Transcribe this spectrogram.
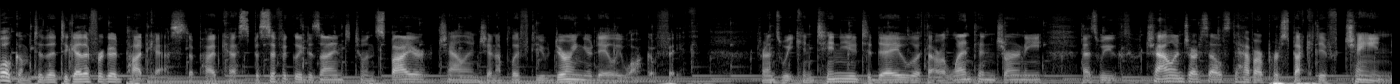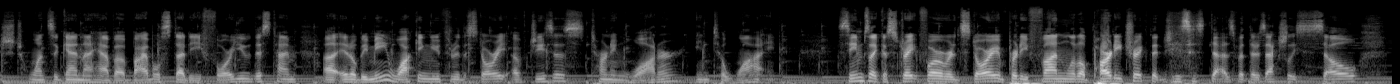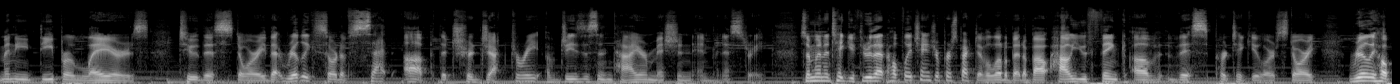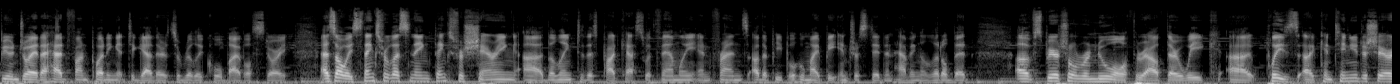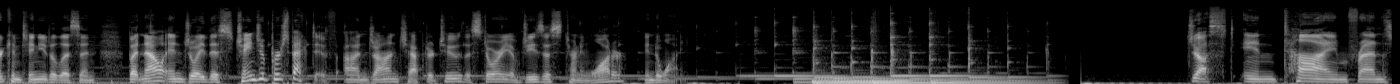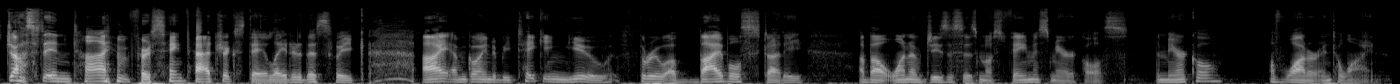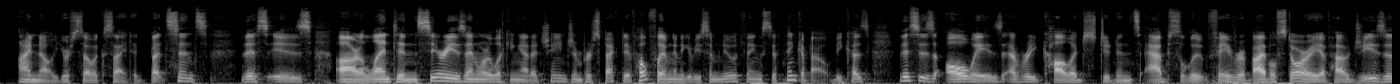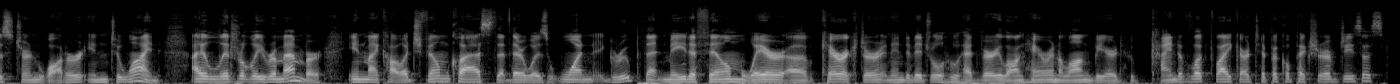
Welcome to the Together for Good podcast, a podcast specifically designed to inspire, challenge, and uplift you during your daily walk of faith. Friends, we continue today with our Lenten journey as we challenge ourselves to have our perspective changed. Once again, I have a Bible study for you. This time, uh, it'll be me walking you through the story of Jesus turning water into wine. Seems like a straightforward story, a pretty fun little party trick that Jesus does, but there's actually so many deeper layers to this story that really sort of set up the trajectory of Jesus' entire mission and ministry. So I'm going to take you through that, hopefully change your perspective a little bit about how you think of this particular story. Really hope you enjoy it. I had fun putting it together. It's a really cool Bible story. As always, thanks for listening. Thanks for sharing uh, the link to this podcast with family and friends, other people who might be interested in having a little bit of spiritual renewal throughout their week. Uh, please uh, continue to share, continue to listen. But now enjoy this change of perspective on John chapter 2, the story of Jesus turning water into wine. Just in time, friends, just in time for St. Patrick's Day later this week. I am going to be taking you through a Bible study about one of Jesus' most famous miracles the miracle of water into wine. I know you're so excited. But since this is our Lenten series and we're looking at a change in perspective, hopefully I'm going to give you some new things to think about because this is always every college student's absolute favorite Bible story of how Jesus turned water into wine. I literally remember in my college film class that there was one group that made a film where a character, an individual who had very long hair and a long beard, who kind of looked like our typical picture of Jesus,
